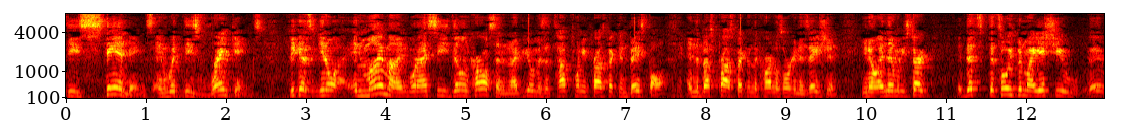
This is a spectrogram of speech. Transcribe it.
these standings and with these rankings. Because, you know, in my mind, when I see Dylan Carlson and I view him as a top 20 prospect in baseball and the best prospect in the Cardinals organization, you know, and then when you start, that's that's always been my issue. Uh,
